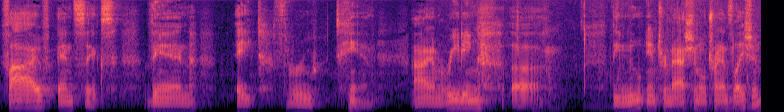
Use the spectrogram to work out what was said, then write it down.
5 and 6, then 8 through 10. I am reading uh, the New International Translation.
